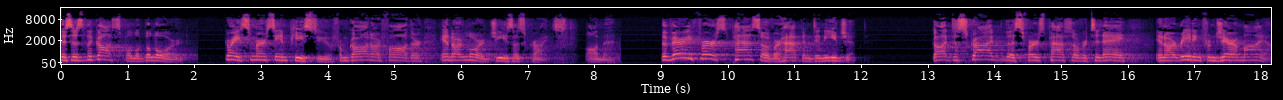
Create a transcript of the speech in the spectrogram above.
This is the gospel of the Lord. Grace, mercy, and peace to you from God our Father and our Lord Jesus Christ. Amen. The very first Passover happened in Egypt. God described this first Passover today in our reading from Jeremiah.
